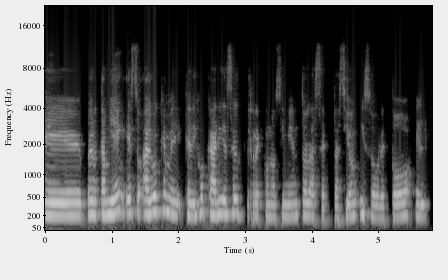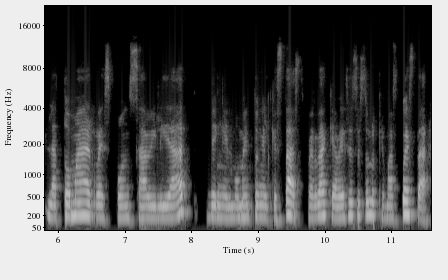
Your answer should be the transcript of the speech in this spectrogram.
Eh, pero también esto, algo que, me, que dijo Cari es el reconocimiento, la aceptación y sobre todo la toma de responsabilidad en el momento en el que estás, ¿verdad? Que a veces eso es lo que más cuesta.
